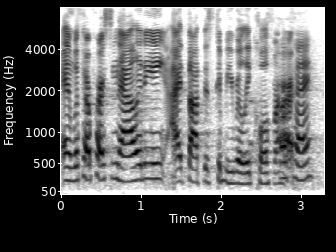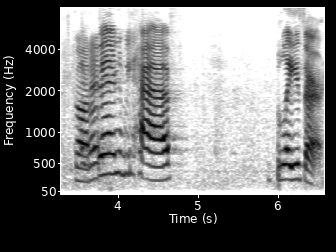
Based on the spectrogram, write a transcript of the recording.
and with her personality, I thought this could be really cool for her. Okay, got it. Then we have blazer.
